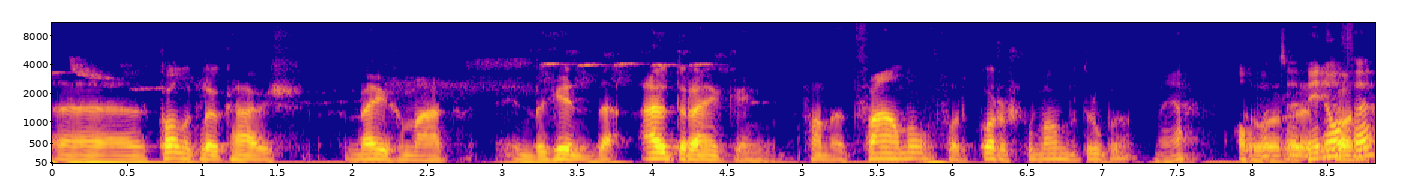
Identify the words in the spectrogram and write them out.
eh, het Koninklijk Huis meegemaakt in het begin de uitreiking van het vaandel voor de korpscommandotroepen. Nou ja, op Door, het eh, eh, Binnenhof hè?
